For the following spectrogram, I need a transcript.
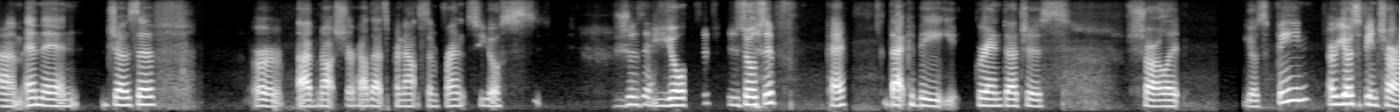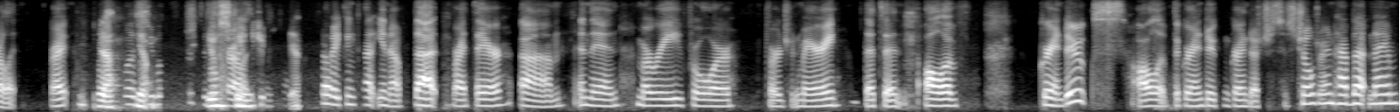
Um, and then Joseph, or I'm not sure how that's pronounced in French. Jos- Joseph. Joseph. Joseph. Okay. That could be Grand Duchess Charlotte Josephine or Josephine Charlotte, right? Yeah. Well, Yeah. She was Yes, Charlotte. please. Yeah. So we can cut, you know, that right there. Um, and then Marie for Virgin Mary. That's in all of Grand Dukes, all of the Grand Duke and Grand Duchess's children have that name.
